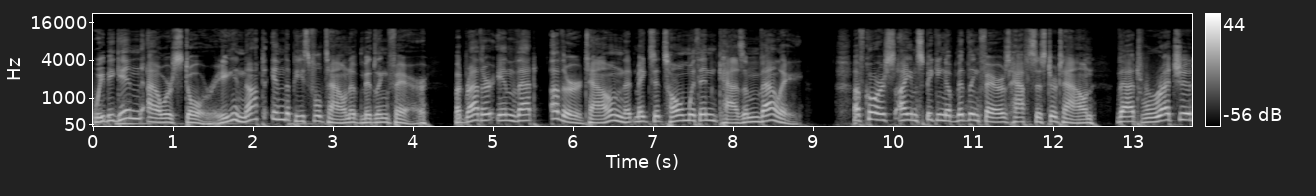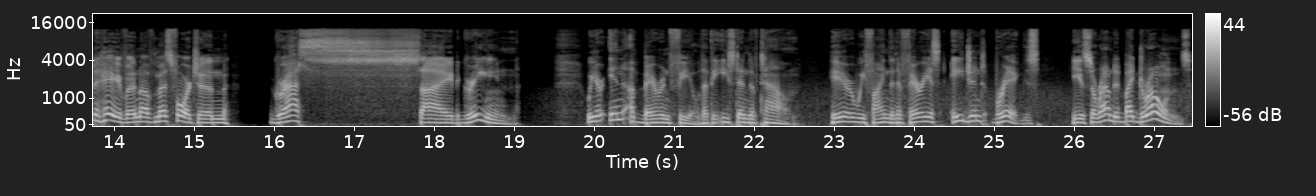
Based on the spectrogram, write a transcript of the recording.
We begin our story not in the peaceful town of Middling Fair, but rather in that other town that makes its home within Chasm Valley. Of course, I am speaking of Middling Fair's half sister town, that wretched haven of misfortune, Grassside Greene. We are in a barren field at the east end of town. Here we find the nefarious Agent Briggs. He is surrounded by drones,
